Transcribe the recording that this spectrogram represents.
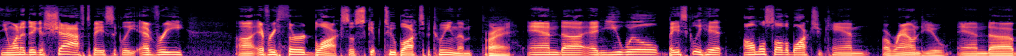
You want to dig a shaft basically every uh, every third block, so skip two blocks between them, Right. and uh, and you will basically hit almost all the blocks you can around you. And uh,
